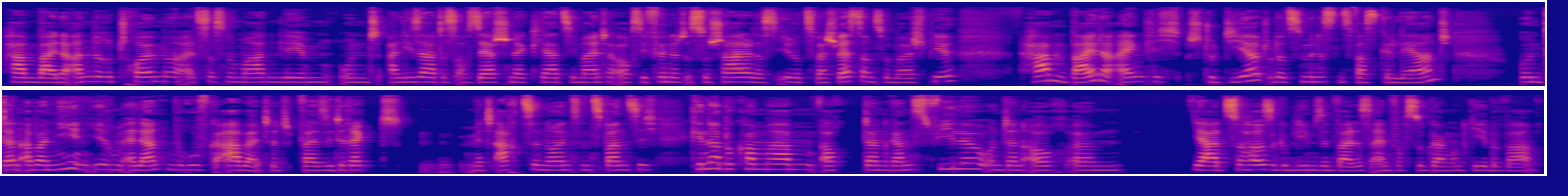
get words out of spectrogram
haben beide andere Träume als das Nomadenleben. Und Alisa hat es auch sehr schnell erklärt. Sie meinte auch, sie findet es so schade, dass ihre zwei Schwestern zum Beispiel haben beide eigentlich studiert oder zumindestens was gelernt und dann aber nie in ihrem erlernten Beruf gearbeitet, weil sie direkt mit 18, 19, 20 Kinder bekommen haben, auch dann ganz viele und dann auch ähm, ja zu Hause geblieben sind, weil es einfach so gang und gäbe war.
